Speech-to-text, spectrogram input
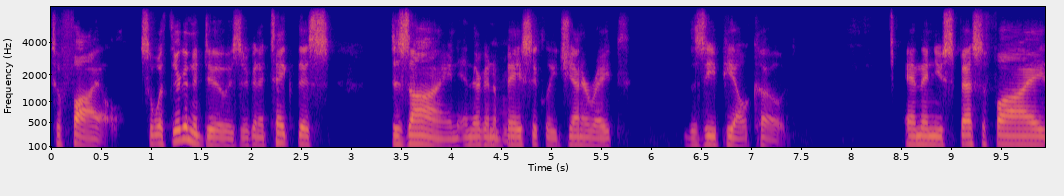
to file. So what they're going to do is they're going to take this design and they're going to Mhm. basically generate the ZPL code. And then you specify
